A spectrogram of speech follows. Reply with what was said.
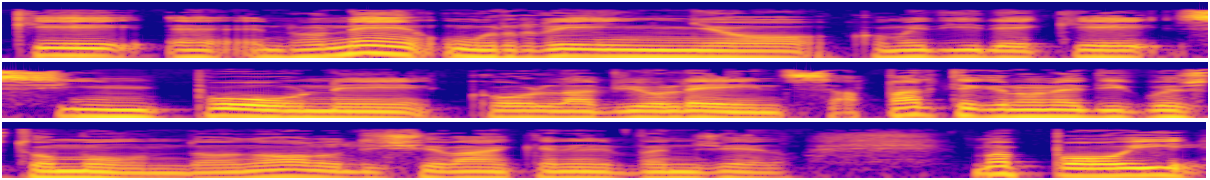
che eh, non è un regno, dire, che si impone con la violenza, a parte che non è di questo mondo, no? lo diceva anche nel Vangelo, ma poi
